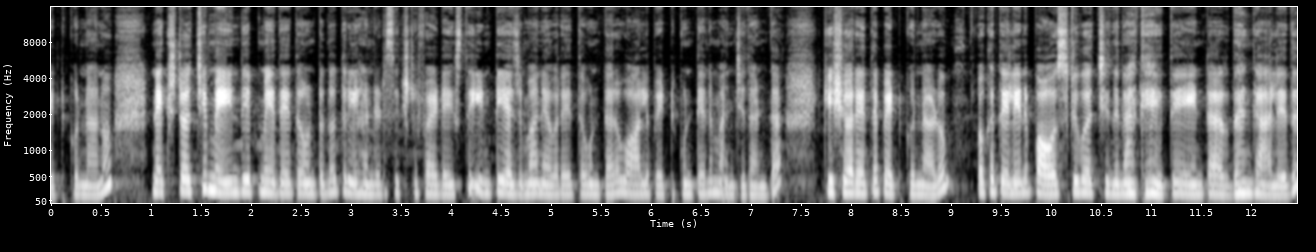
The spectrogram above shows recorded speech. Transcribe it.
పెట్టుకున్నాను. నెక్స్ట్ వచ్చి మెయిన్ దీపం ఏదైతే ఉంటుందో త్రీ హండ్రెడ్ సిక్స్టీ ఫైవ్ డేస్ది ఇంటి యజమాని ఎవరైతే ఉంటారో వాళ్ళు పెట్టుకుంటేనే మంచిదంట. కిషోర్ అయితే పెట్టుకున్నాడు. ఒక తెలియని పాజిటివ్ వచ్చింది నాకైతే ఏంటో అర్థం కాలేదు.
